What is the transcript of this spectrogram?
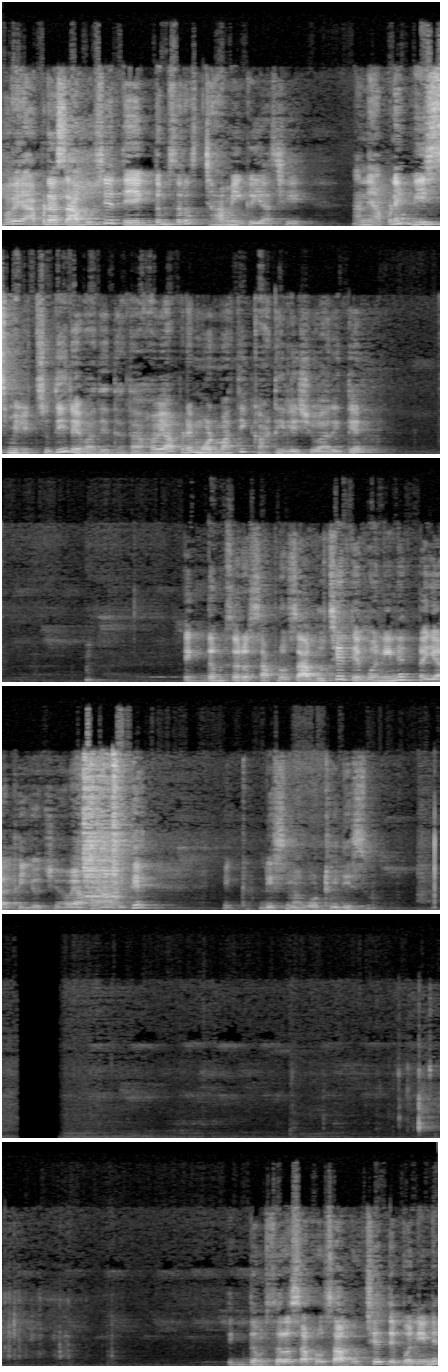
હવે આપણા સાબુ છે તે એકદમ સરસ જામી ગયા છે. અને આપણે વીસ મિનિટ સુધી રહેવા દીધા હતા. હવે આપણે મોડમાંથી કાઢી લઈશું આ રીતે. એકદમ સરસ આપણો સાબુ છે તે બનીને તૈયાર થઈ ગયો છે. હવે આપણે આ રીતે એક ડીશમાં ગોઠવી દઈશું. એકદમ સરસ આપણો સાબુ છે તે બનીને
